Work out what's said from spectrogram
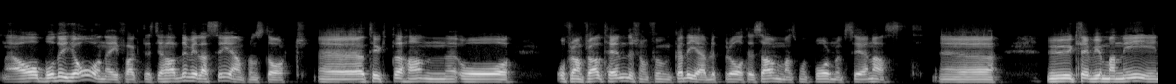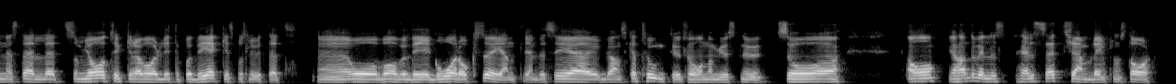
Ja, både ja och nej faktiskt. Jag hade velat se honom från start. Jag tyckte han och, och framförallt Henderson funkade jävligt bra tillsammans mot Bournemouth senast. Nu klev ju Mané in istället, som jag tycker har varit lite på dekis på slutet. Eh, och var väl det igår också egentligen. Det ser ganska tungt ut för honom just nu. Så ja, jag hade väl helst sett Chamberlain från start.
